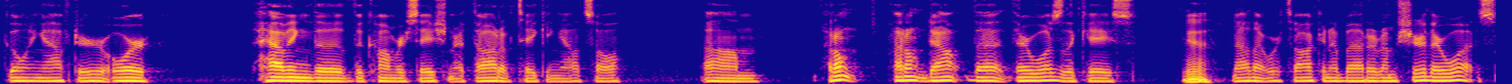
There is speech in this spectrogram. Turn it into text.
going after or having the the conversation or thought of taking out Saul. Um, I don't I don't doubt that there was the case. yeah, Now that we're talking about it, I'm sure there was.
